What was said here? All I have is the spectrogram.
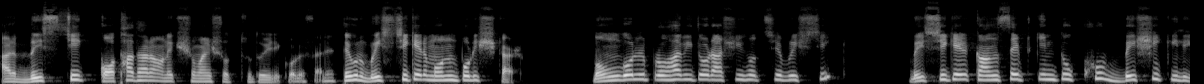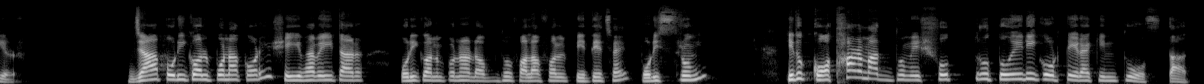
আর বৃশ্চিক কথা দ্বারা অনেক সময় শত্রু তৈরি করে ফেলে। দেখুন, বৃশ্চিকের মন পরিষ্কার। মঙ্গল প্রভাবিত রাশি হচ্ছে বৃশ্চিক। বৃশ্চিকের কনসেপ্ট কিন্তু খুব বেশি ক্লিয়ার যা পরিকল্পনা করে, সেইভাবেই তার পরিকল্পনালব্ধ ফলাফল পেতে চায় পরিশ্রমী। কিন্তু কথার মাধ্যমে শত্রু তৈরি করতে এরা কিন্তু ওস্তাদ।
